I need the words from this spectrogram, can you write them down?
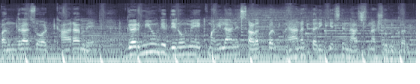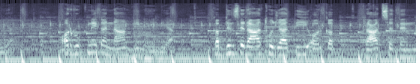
1518 में गर्मियों के दिनों में एक महिला ने सड़क पर भयानक तरीके से नाचना शुरू कर दिया और रुकने का नाम ही नहीं लिया। कब दिन से रात हो जाती और कब रात से दिन,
